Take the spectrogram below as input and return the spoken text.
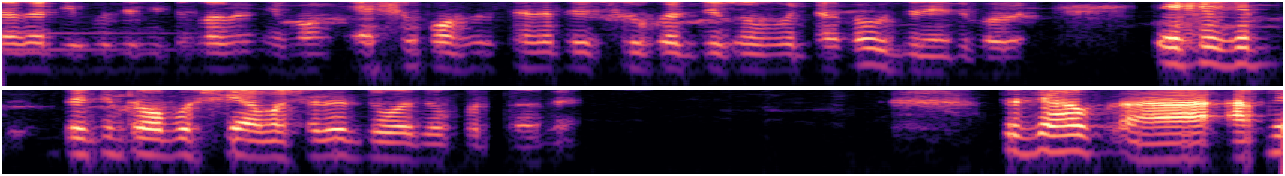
টাকা ডিপোজিট নিতে পারবেন এবং একশো পঞ্চাশ টাকা থেকে শুরু করে যে কোনো টাকা উঠে নিতে পারবেন। এক্ষেত্রে কিন্তু অবশ্যই আমার সাথে যোগাযোগ করতে হবে। তো যাই হোক আপনি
